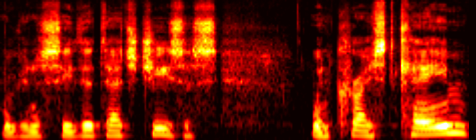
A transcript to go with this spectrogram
We're going to see that that's Jesus. When Christ came,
